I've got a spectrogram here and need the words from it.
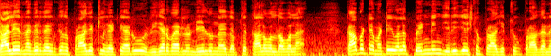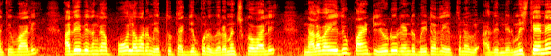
గాలేరు నగర్ దగ్గర కింద ప్రాజెక్టులు కట్టారు రిజర్వాయర్లో నీళ్ళు ఉన్నాయి తప్పితే కాలువలు దవ్వలే కాబట్టి ఏమంటే ఇవాళ పెండింగ్ ఇరిగేషన్ ప్రాజెక్టులకు ప్రాధాన్యత ఇవ్వాలి. అదేవిధంగా పోలవరం ఎత్తు తగ్గింపును విరమించుకోవాలి. నలభై ఐదు పాయింట్ ఏడు రెండు మీటర్ల ఎత్తున అది నిర్మిస్తేనే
